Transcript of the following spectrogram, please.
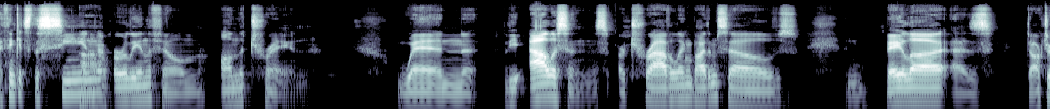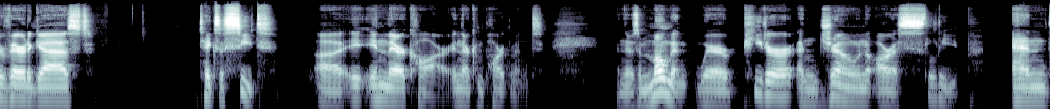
I think it's the scene Uh-oh. early in the film on the train when the Allisons are traveling by themselves and Bela as Dr. Werdegast takes a seat uh, in their car, in their compartment. And there's a moment where Peter and Joan are asleep. And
